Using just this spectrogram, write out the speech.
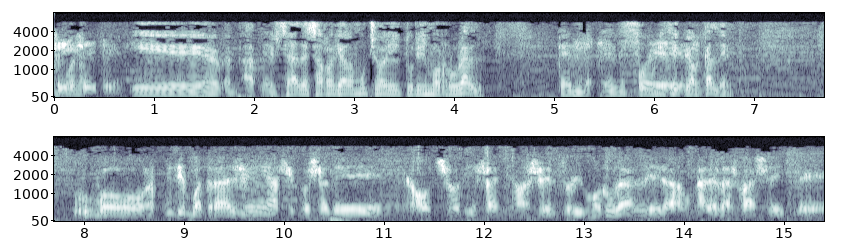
sí, Bueno, sí, sí. Y eh, a- se ha desarrollado mucho el turismo rural en, en su Pues- municipio, alcalde. Hubo un tiempo atrás, eh, hace cosa de 8 o 10 años, el turismo rural era una de las bases de,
